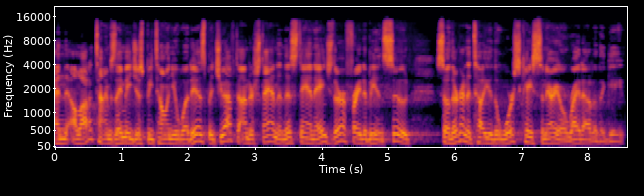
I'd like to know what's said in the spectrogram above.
And a lot of times they may just be telling you what is, but you have to understand in this day and age, they're afraid of being sued. So they're going to tell you the worst case scenario right out of the gate.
